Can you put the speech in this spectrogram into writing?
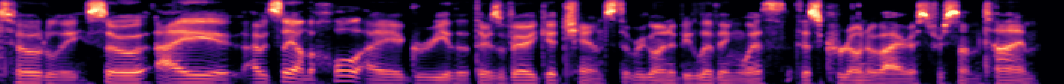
totally. So I I would say on the whole I agree that there's a very good chance that we're going to be living with this coronavirus for some time.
